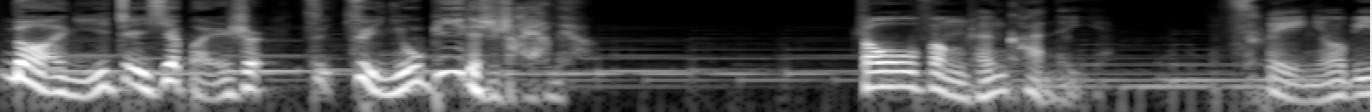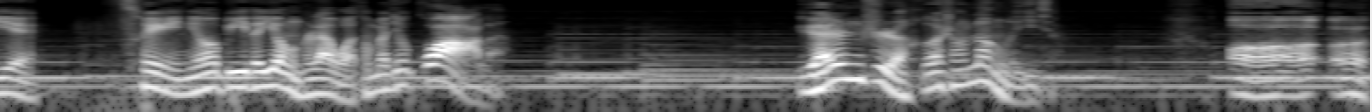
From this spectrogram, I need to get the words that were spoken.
那你这些本事最最牛逼的是啥样的呀？”周凤臣看他一眼：“最牛逼，最牛逼的用出来，我他妈就挂了。”元智和尚愣了一下：“呃呃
